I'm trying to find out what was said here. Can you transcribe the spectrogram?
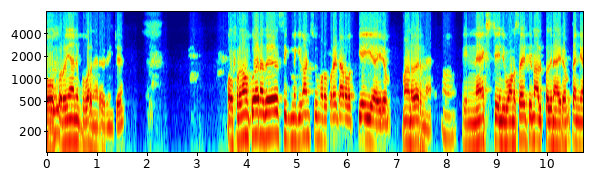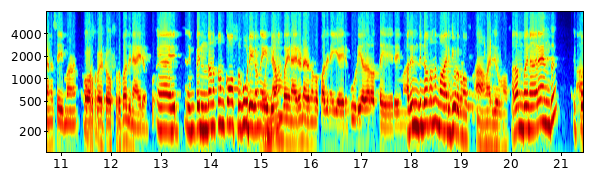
ഓഫർ ഞാനിപ്പോ പറഞ്ഞുതരാം ഒരു മിനിറ്റ് ഓഫർ നമുക്ക് വരുന്നത് സിഗ്മയ്ക്ക് കൺസ്യൂമർ ഓഫർ ആയിട്ട് അറുപത്തി അയ്യായിരം ആണ് വരുന്നത്. പിന്നെ എക്സ്ചേഞ്ച് ബോണസ് ആയിട്ട് നാല്പതിനായിരം തന്നെയാണ് സെയിം ആണ്. കോർപ്പറേറ്റ് ഓഫർ പതിനായിരം. ഇപ്പൊ എന്താണ് ഇപ്പൊ നമുക്ക് ഓഫർ കൂടിയേക്കണം അമ്പതിനായിരം ഉണ്ടായിരുന്നുള്ളൂ. പതിനയ്യായിരം കൂടി അത് അറുപത്തയ്യായിരം അത് എന്തിന്റെ ഓഫർ മാരുതി കൊടുക്കണം? ആ മാരുതി കൊടുക്കണം. അത് അമ്പതിനായിരം എന്ത്? ഇപ്പൊ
